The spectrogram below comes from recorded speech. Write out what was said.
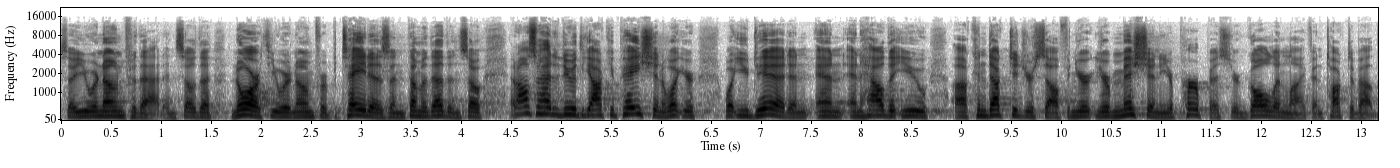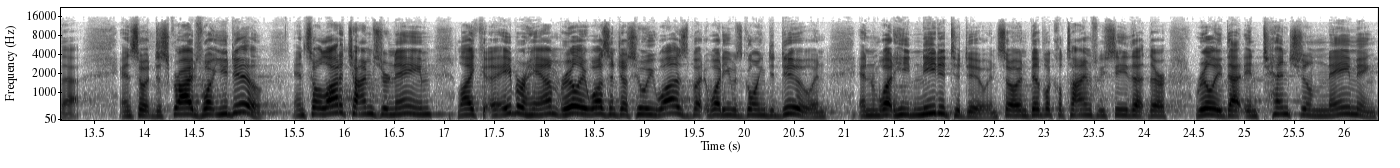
So you were known for that. And so the north, you were known for potatoes and some of the other. And so it also had to do with the occupation, what, you what you did, and, and, and how that you uh, conducted yourself, and your, your mission, your purpose, your goal in life, and talked about that. And so it describes what you do. And so a lot of times your name, like Abraham, really wasn't just who he was, but what he was going to do and, and what he needed to do. And so in biblical times, we see that they're really that intentional naming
